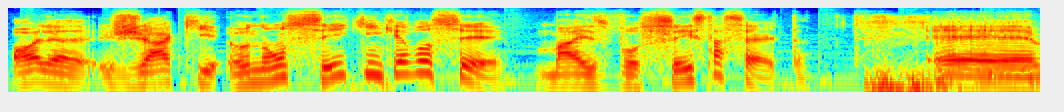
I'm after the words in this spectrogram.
olha, já que eu não sei quem que é você, mas você está certa. É,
